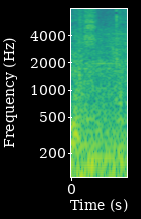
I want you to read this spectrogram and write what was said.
usually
